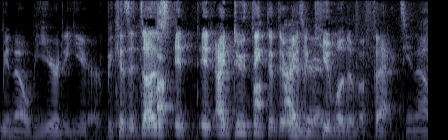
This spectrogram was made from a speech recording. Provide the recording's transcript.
you know, year to year because it does. it, it I do think that there I is a cumulative effect. You know.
